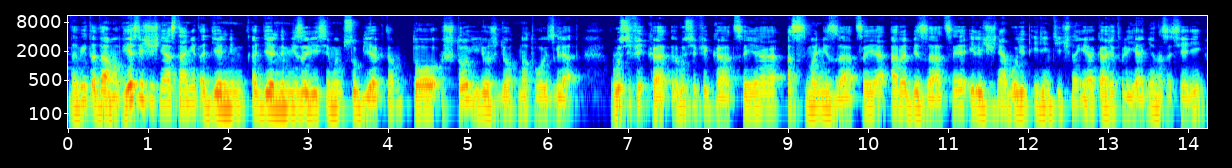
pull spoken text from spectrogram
Давид Адамов. Если Чечня станет отдельным, отдельным независимым субъектом, то что ее ждет, на твой взгляд? Русифика, русификация, османизация, арабизация или Чечня будет идентична и окажет влияние на соседей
